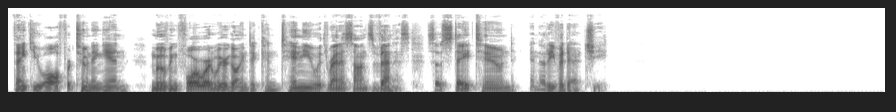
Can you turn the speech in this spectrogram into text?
Thank you all for tuning in. Moving forward, we are going to continue with Renaissance Venice, so stay tuned and arrivederci.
